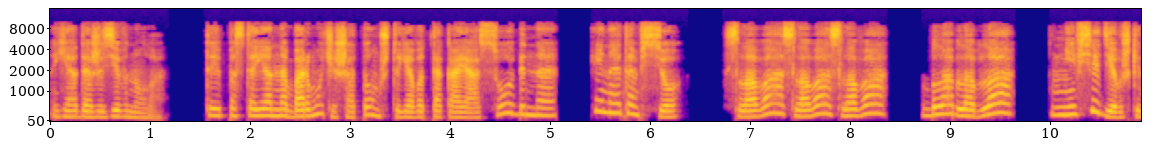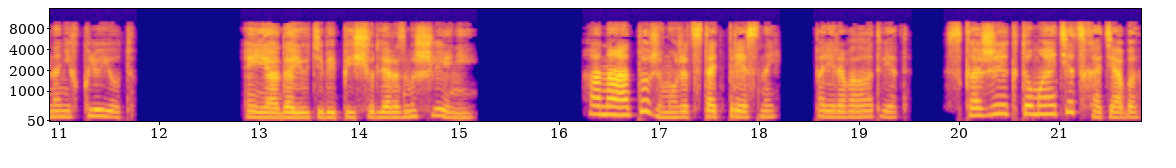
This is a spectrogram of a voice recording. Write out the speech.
Я даже зевнула. Ты постоянно бормочешь о том, что я вот такая особенная, и на этом все. Слова, слова, слова, бла-бла-бла. Не все девушки на них клюют. Я даю тебе пищу для размышлений. Она тоже может стать пресной, парировала ответ. Скажи, кто мой отец хотя бы?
